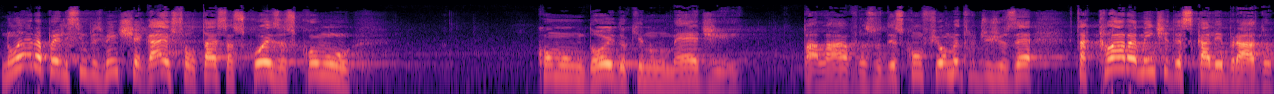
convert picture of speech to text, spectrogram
Não era para ele simplesmente chegar e soltar essas coisas como, como um doido que não mede palavras. O desconfiômetro de José está claramente descalibrado,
